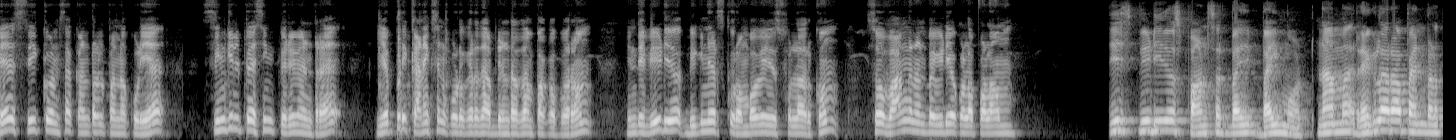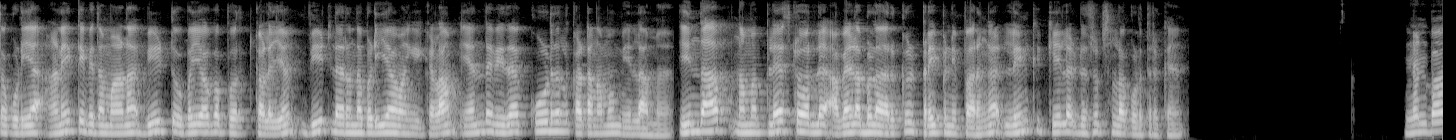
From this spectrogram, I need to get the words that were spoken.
பேஸ் சீக்வன்ஸாக கண்ட்ரோல் பண்ணக்கூடிய சிங்கிள் பேசிங் பிரிவென்ட்ரை எப்படி கனெக்ஷன் கொடுக்கறது அப்படின்றதான் பார்க்க போகிறோம் இந்த வீடியோ பிகினர்ஸ்க்கு ரொம்பவே யூஸ்ஃபுல்லாக இருக்கும். ஸோ வாங்க நண்ப வீடியோக்குள்ளே போகலாம் திஸ் வீடியோ ஸ்பான்சர் பை பைமோட் நாம் ரெகுலராக பயன்படுத்தக்கூடிய அனைத்து விதமான வீட்டு உபயோகப் பொருட்களையும் வீட்டில் இருந்தபடியே வாங்கிக்கலாம். எந்தவித கூடுதல் கட்டணமும் இல்லாமல் இந்த ஆப் நம்ம ப்ளே ஸ்டோரில் அவைலபிளாக இருக்குது ட்ரை பண்ணி பாருங்கள் லிங்க் கீழே டிஸ்கிரிப்ஷனில் கொடுத்துருக்கேன். நண்பா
